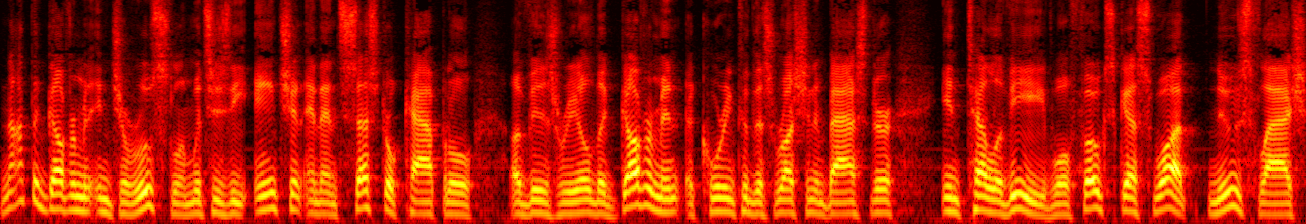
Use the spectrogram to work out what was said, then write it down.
not the government in Jerusalem, which is the ancient and ancestral capital of Israel, the government, according to this Russian ambassador, in Tel Aviv. Well, folks, guess what? Newsflash.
